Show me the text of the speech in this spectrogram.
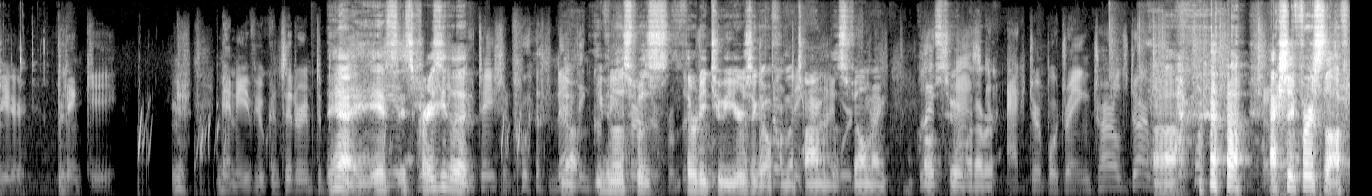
here, Blinky. Many of you consider him to be Yeah, it's- it's crazy that, You know, even though this was 32 years ago from the time of my this filming, close to it, whatever. an actor portraying Charles Darwin. Uh, actually, first off,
